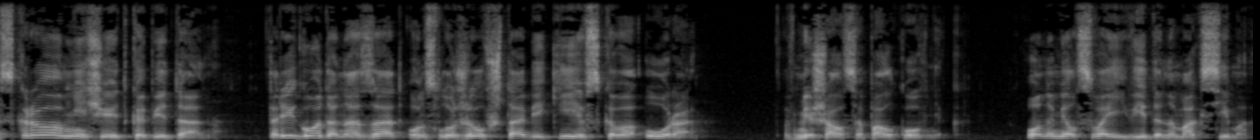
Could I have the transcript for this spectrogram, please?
скромничает капитан. Три года назад он служил в штабе Киевского УРА», – вмешался полковник. Он имел свои виды на Максима.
